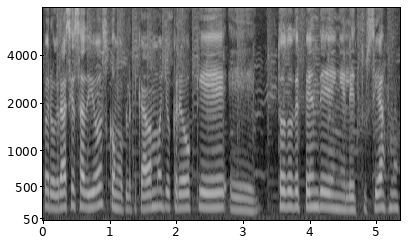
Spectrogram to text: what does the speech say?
pero gracias a Dios, como platicábamos, yo creo que todo depende en el entusiasmo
